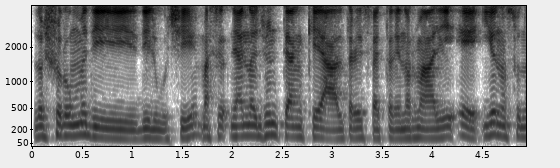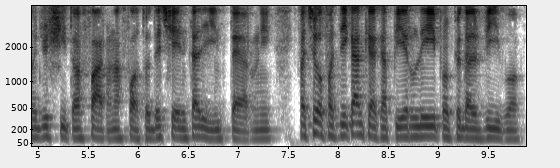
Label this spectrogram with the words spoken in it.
lo showroom di, di, luci, ma ne hanno aggiunte anche altre rispetto alle normali e io non sono riuscito a fare una foto decente agli interni. Facevo fatica anche a capirli proprio dal vivo.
